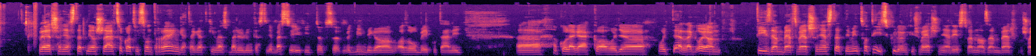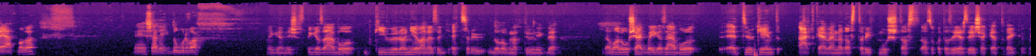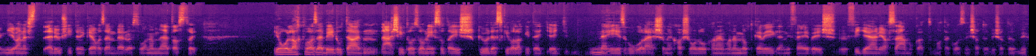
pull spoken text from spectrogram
versenyeztetni a srácokat, viszont rengeteget kivesz belőlünk, ezt ugye beszéljük így többször, hogy mindig az ob után így a kollégákkal, hogy, hogy tényleg olyan tíz embert versenyeztetni, mintha tíz külön kis versenyen részt venne az ember saját maga. És elég durva. Igen, és ezt igazából kívülről nyilván ez egy egyszerű dolognak tűnik, de, de a valóságban igazából edzőként át kell venned azt a ritmust, azt, azokat az érzéseket, meg, meg nyilván ezt erősíteni kell az emberről, szóval nem lehet azt, hogy jól lakva az ebéd után ásítozva mész oda, és küldesz ki valakit egy, egy nehéz googolásra, meg hasonlók, hanem, hanem ott kell végig lenni fejbe, és figyelni a számokat, matekozni, stb. stb.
